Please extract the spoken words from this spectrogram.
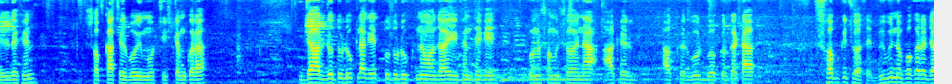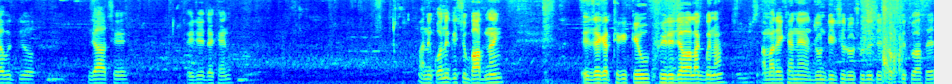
এই যে দেখেন, সব কাচের বই মোট সিস্টেম করা। যার যতটুক লাগে ততটুক নেওয়া যায় এখান থেকে। কোনো সমস্যা হয় না, আখের আখের গুড়, বকর কাটা সব কিছু আছে। বিভিন্ন প্রকারের যাবতীয় যা আছে। এই যে দেখেন মানে কোনো কিছু বাদ নাই। এই জায়গা থেকে কেউ ফিরে যাওয়া লাগবে না। আমার এখানে জন্টিসের ওষুধ হইতে সব কিছু আছে।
